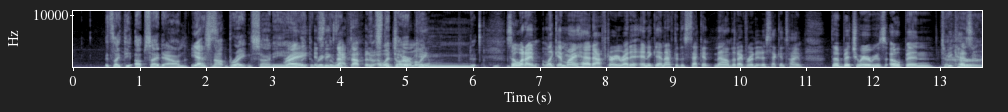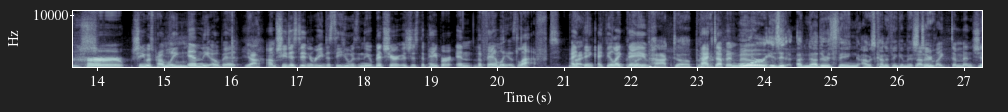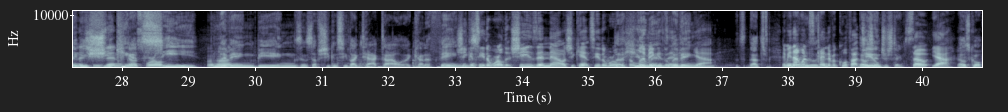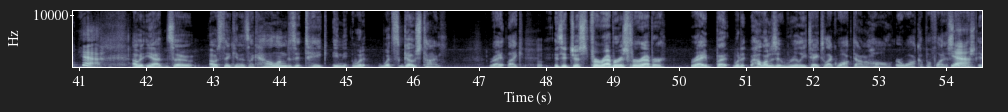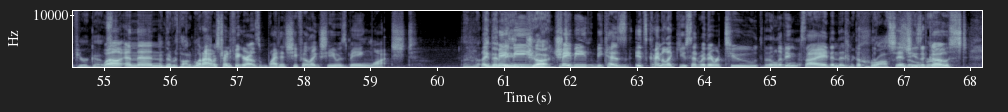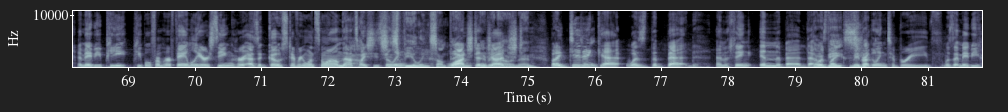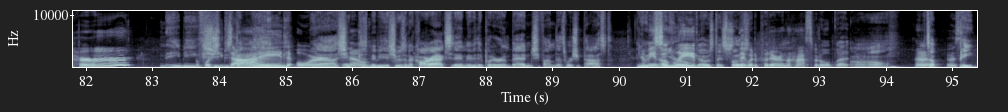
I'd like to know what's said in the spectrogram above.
it's like the upside down. Yes. it's not bright and sunny. Right. Like the It's the exact of it's what you normally- darkened- So what I'm like in my head after I read it, and again after the second now that I've read it a second time, the obituary was open To because hers. Mm-hmm. her she was probably in the obit. Yeah. Um, she just didn't read to see who was in the obituary. It was just the paper, and the family is left. I think. I feel like they've packed up, or- packed up and moved. Or is it another thing? I was kind of thinking this another too. like dimension Maybe she in can't Ghost World. Uh-huh. see living beings and stuff. She can see like tactile, like kind of things. She can see the world that she's in now. She can't see the world the that the human, living is the in. living. Yeah. It's, that's. I mean that one's kind of a cool thought that too. was interesting. So yeah. That was cool. Yeah. I was yeah. So I was thinking, it's like, how long does it take in what? What's ghost time, right? Like, is it just forever is forever, right? But what? How long does it really take to like walk down a hall or walk up a flight of Yeah. stairs if you're a ghost? Well, and then I've never thought about what that. I was trying to figure out is why did she feel like she was being watched? Like and then maybe being judged. Maybe because it's kind of like you said, where there were two, the living side and the, the, the- and she's over. a ghost, and maybe pe- people from her family are seeing her as a ghost every once in a while, and that's Yeah, why she's she's feeling feeling something watched and and judged. then. But I didn't get was the bed and the thing in the bed that, That was like maybe- struggling to breathe. Was that maybe her? maybe before she, she died, dying, or, yeah, you she because know. maybe she was in a car accident. Maybe they put her in bed and she found that's where she passed. And you I mean, see your hopefully own ghost. I suppose. they would have put her in the hospital, but I don't know. don't What's know. up, It was- Pete?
